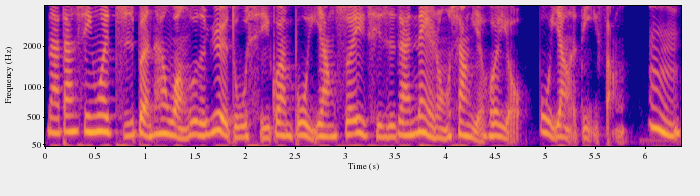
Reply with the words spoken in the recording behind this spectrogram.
那但是因为纸本和网络的阅读习惯不一样，所以其实在内容上也会有不一样的地方。嗯，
